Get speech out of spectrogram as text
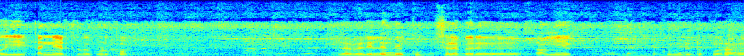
போய் தண்ணி எடுத்துகிட்டு போய் கொடுப்போம். இல்லை வெளியிலேருந்தே கு சில பேர் சாமியை கும்பிட்டுட்டு போகிறாங்க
